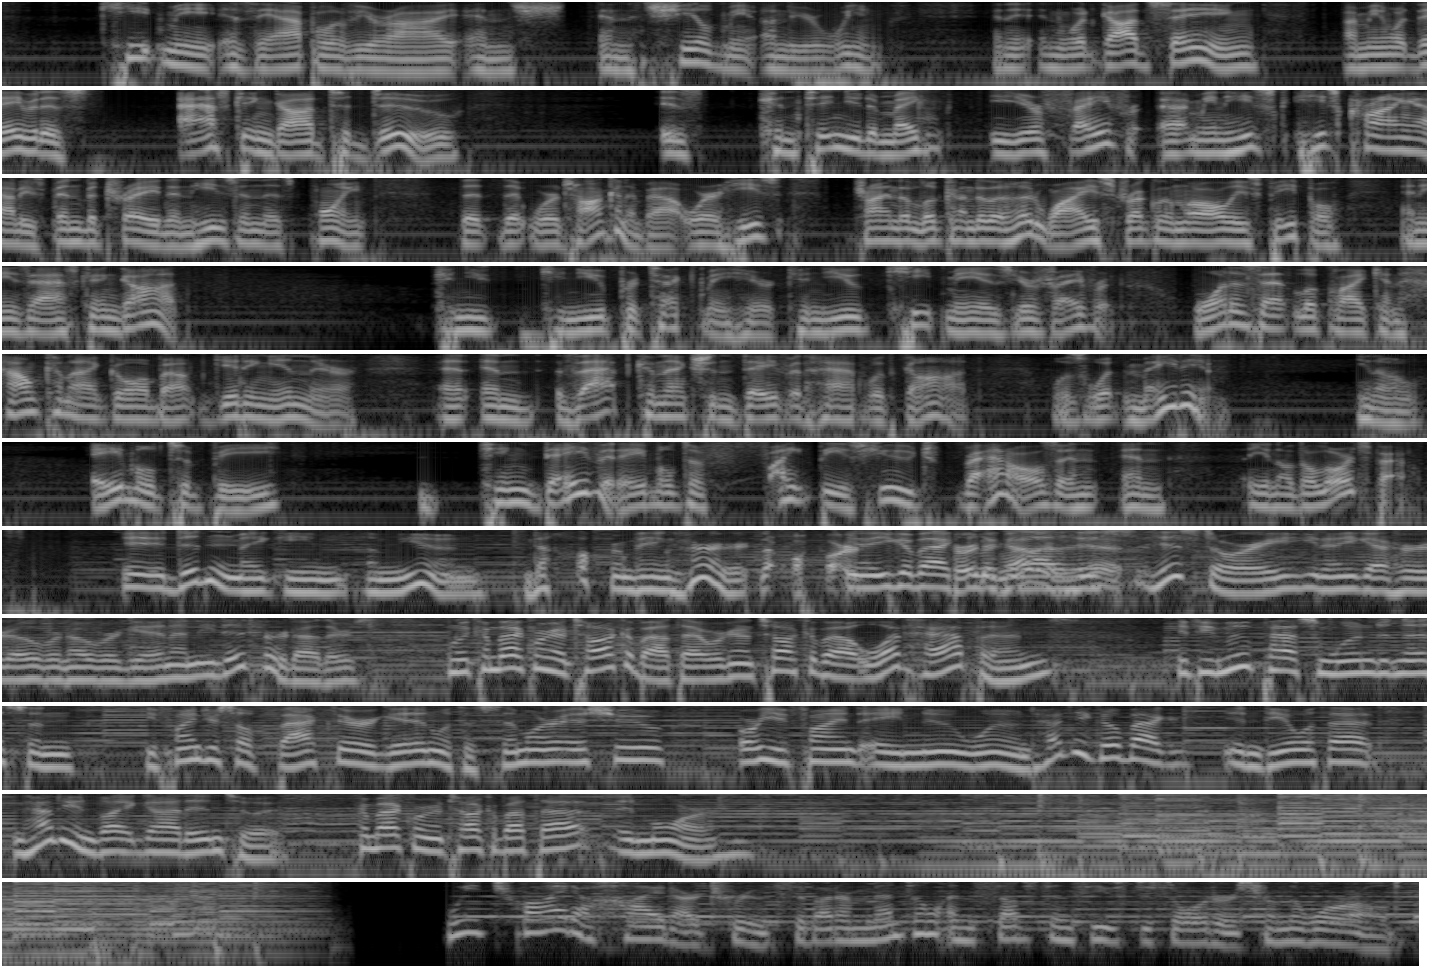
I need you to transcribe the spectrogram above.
"Keep me as the apple of your eye, and sh- and shield me under your wings." And it, and what God's saying, I mean, what David is asking God to do is continue to make your favorite. I mean, he's he's crying out. He's been betrayed, and he's in this point that that we're talking about, where he's trying to look under the hood. Why he's struggling with all these people, and he's asking God, "Can you can you protect me here? Can you keep me as your favorite? What does that look like, and how can I go about getting in there?" And and that connection David had with God was what made him, you know, able to be King David able to fight these huge battles and and you know the Lord's battles. It, didn't make him immune No, from being hurt. or you, know, you go back and look hurting at a lot of his, his story. You know, he got hurt over and over again, and he did hurt others. When we come back, we're going to talk about that. We're going to talk about what happens if you move past some woundedness and you find yourself back there again with a similar issue, or you find a new wound. How do you go back and deal with that, and how do you invite God into it? Come back, we're going to talk about that and more. We try to hide our truths about our mental and substance use disorders from the world,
